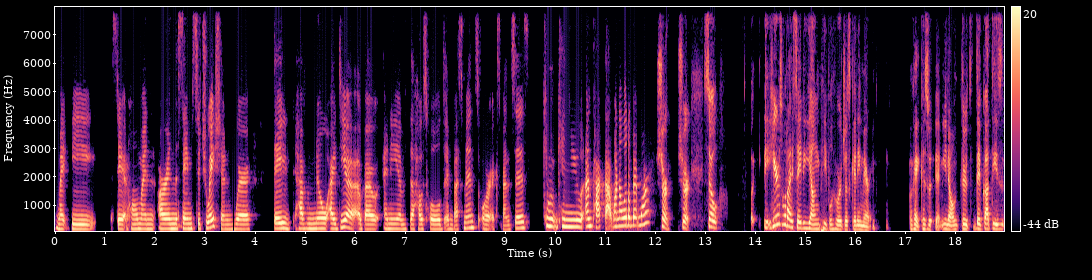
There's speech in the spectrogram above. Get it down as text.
might be stay at home and are in the same situation where they have no idea about any of the household investments or expenses. Can can you unpack that one a little bit more? Sure, sure. So here's what I say to young people who are just getting married. Okay, because uh, you know they've got these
